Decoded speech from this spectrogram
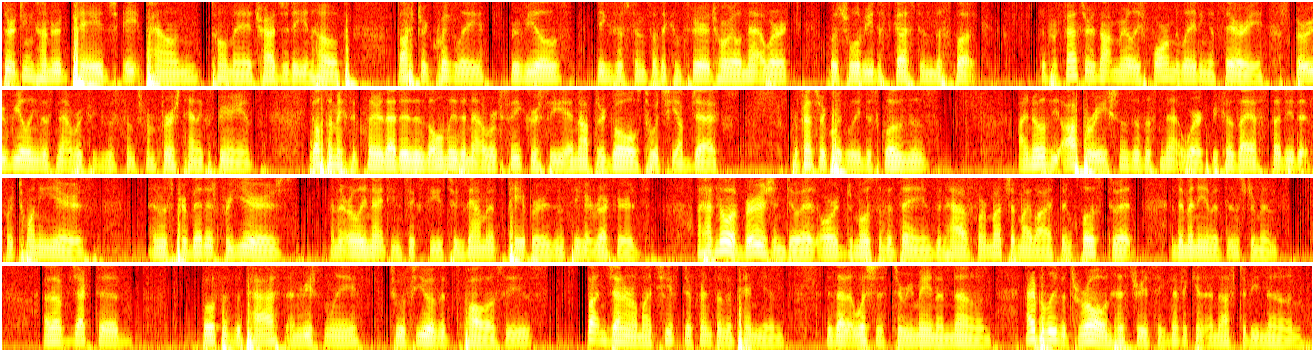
1300-page, eight-pound tome, Tragedy and Hope, Dr. Quigley reveals the existence of a conspiratorial network, which will be discussed in this book. The professor is not merely formulating a theory, but revealing this network's existence from first-hand experience. He also makes it clear that it is only the network's secrecy and not their goals to which he objects. Professor Quigley discloses, I know the operations of this network because I have studied it for 20 years, and was permitted for years in the early 1960s to examine its papers and secret records. I have no aversion to it or to most of its aims, and have for much of my life been close to it and to many of its instruments. I have objected both of the past and recently to a few of its policies. But in general, my chief difference of opinion is that it wishes to remain unknown. I believe its role in history is significant enough to be known.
